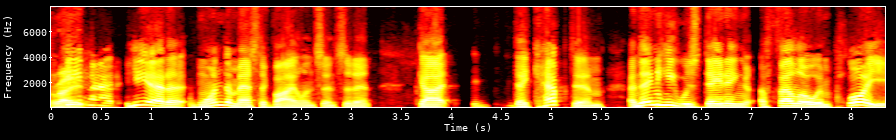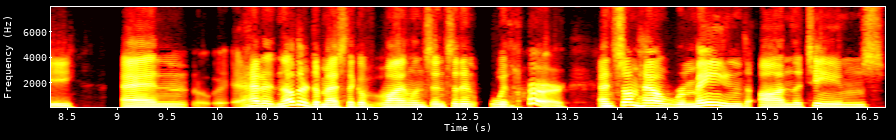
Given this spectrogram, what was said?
Right. He had he had a one domestic violence incident, got they kept him, and then he was dating a fellow employee and had another domestic violence incident with her and somehow remained on the team's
